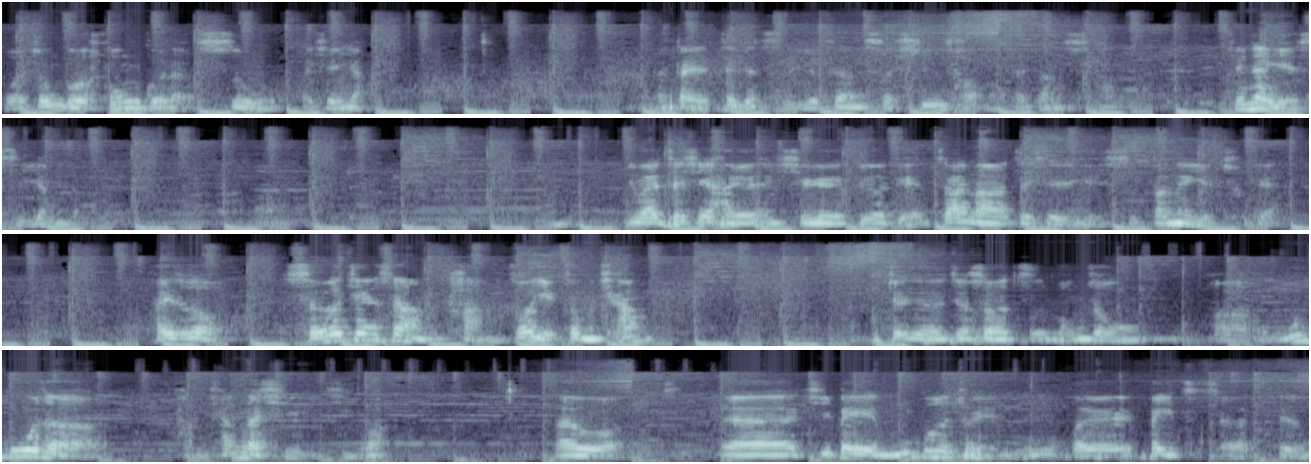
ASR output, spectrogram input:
和中国风格的事物和现象，但这个词就非常是新潮嘛，在当时啊，现在也是一样的啊。另外这些还有一些，比如点赞啊，这些也是当年也出现。还有说舌尖上躺着也中枪，这个就说指某种啊无辜的躺枪的情情况，还有呃即被无辜的嘴如会被指责这种，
